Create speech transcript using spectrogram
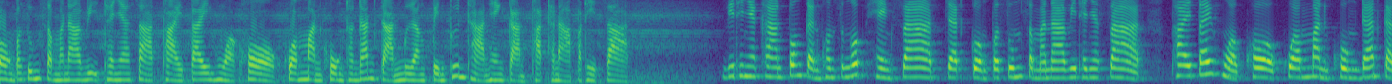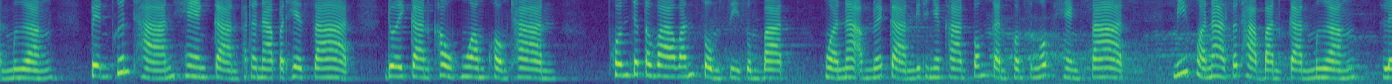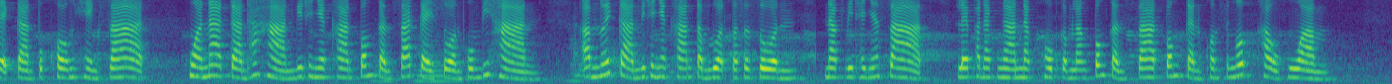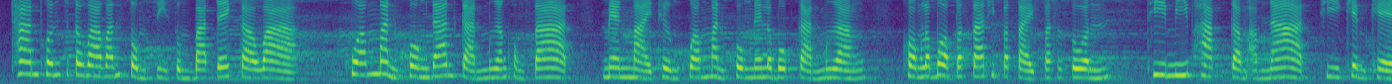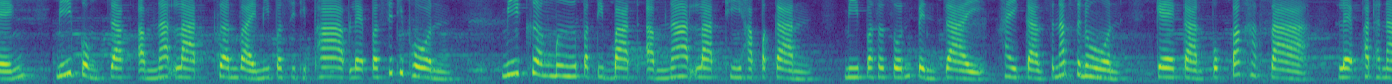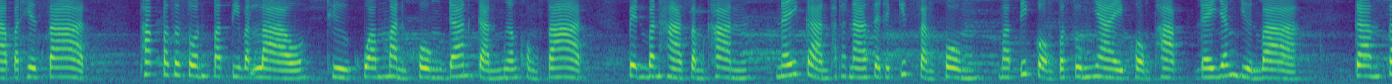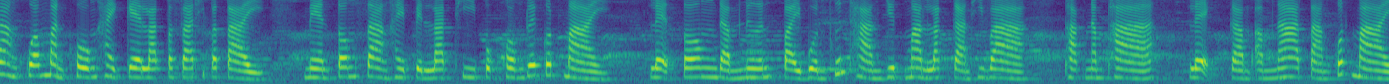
กองประสุมสัมมนาวิทยาศาสตร์ภายใต้หัวข้อความมั่นคงทางด้านการเมืองเป็นพื้นฐานแห่งการพัฒนาประเทศชาติ วิทยาคารป้องกันความสงบแห่งชาติจัดกองประสุมสัมมนาวิทยาศาสตร์ ภายใต้หัวข้อความมั่นคงด้านการเมือง เป็นพื้นฐานแห่งการพัฒนาประเทศชาติโดยการเข้าร่วมของทานพลจตวาวันสมศรีสมบัติ หัวหน้าอำนวยการวิทยาคารป้องกันความสงบแห่งชาติมีหัวหน้าสถาบันการเมือง และการปกครองแห่งชาติ หัวหน้าการทหารวิทยาคารป้องกันชาติไก่สอนพรมวิหารอำนวยการวิทยาคารตำรวจประชาชนนักวิทยาศาสตร์ และพนักงานนักหบกำลังป้องกันชาติป้องกันความสงบเข้าห่วมท่านพลจตวาวันสมศรีสมบัติได้กล่าวว่า ความมั่นคงด้านการเมืองของชาติแมนหมายถึงความมั่นคงในระบบการเมือง ของระบอบประชาธิปไตยประชาชน ที่มีพักกับอำนาจที่เข้มแข็ง มีกงจักอำนาจรัฐเคลื่อนไหวมีประสิทธิภาพและประสิทธิพลมีเครื่องมือปฏิบัติอำนาจรัฐที่หับประกัน มีประชาชนเป็นใจ ให้การสนับสนุน แก่การปกปักรักษา และพัฒนาประเทศชาติพักประชาชนปฏิวัติลาว ถือความมั่นคงด้านการเมืองของชาติเป็นปัญหาสำคัญในการพัฒนาเศรษฐกิจสังคม มาติกล่องประสุมใหญ่ของพรรคได้ยั่งยืนว่า การสร้างความมั่นคงให้แก่รัฐประชาธิปไตย แมนต้องสร้างให้เป็นรัฐที่ปกครองด้วยกฎหมาย และต้องดำเนินไปบนพื้นฐานยึดมั่นหลักการที่ว่าพักนำพา และกรรมอำนาจตามกฎหมาย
